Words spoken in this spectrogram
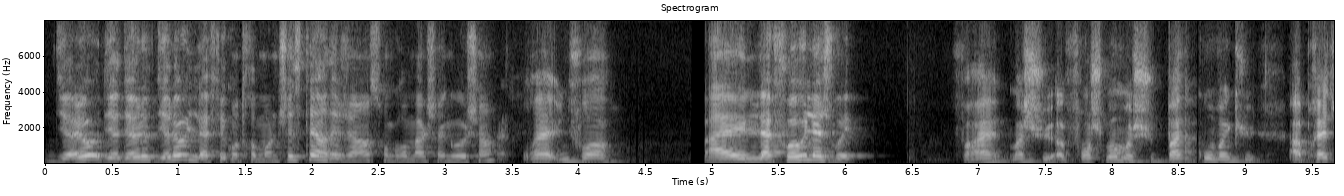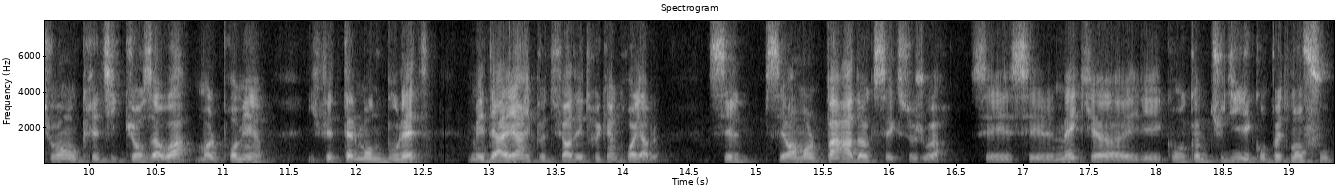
Diallo, Diallo, il l'a fait contre Manchester déjà, hein, son gros match à gauche. Hein. Ouais, une fois. Bah, la fois où il a joué. Ouais, moi je suis, euh, franchement, moi je suis pas convaincu. Après, tu vois, on critique Kurzawa, moi le premier. Hein. Il fait tellement de boulettes, mais derrière, il peut te faire des trucs incroyables. C'est vraiment le paradoxe avec ce joueur. C'est le mec, euh, est, comme tu dis, il est complètement fou.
